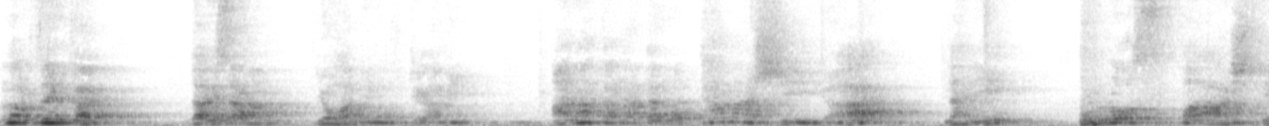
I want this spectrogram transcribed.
だから前回第3ヨハネの手紙。あなた方の魂が何？プロスパーして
